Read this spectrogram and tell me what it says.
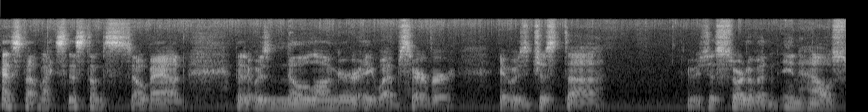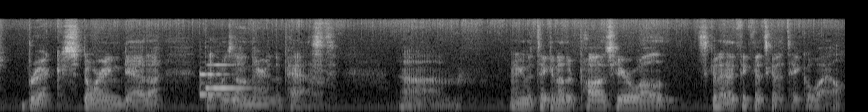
messed up my system so bad that it was no longer a web server. It was just. Uh, it was just sort of an in-house brick storing data that was on there in the past. Um, I'm going to take another pause here while it's going to, I think that's going to take a while.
